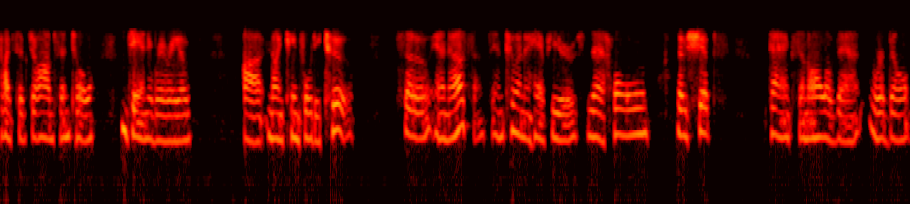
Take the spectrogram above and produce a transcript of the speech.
types of jobs until January of uh, 1942. So, in essence, in two and a half years, that whole those ships, tanks, and all of that were built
